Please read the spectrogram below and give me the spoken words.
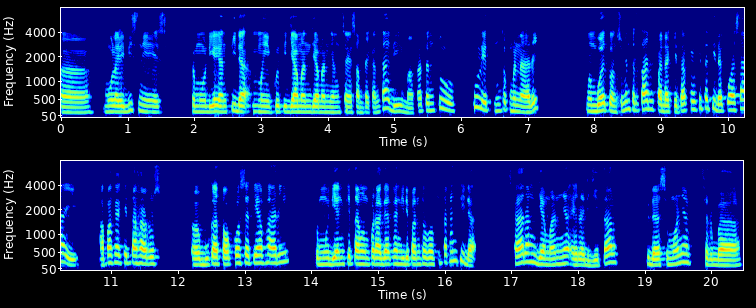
uh, mulai bisnis, kemudian tidak mengikuti zaman-zaman yang saya sampaikan tadi, maka tentu sulit untuk menarik, membuat konsumen tertarik pada kita kalau kita tidak kuasai. Apakah kita harus uh, buka toko setiap hari, kemudian kita memperagakan di depan toko kita kan tidak. Sekarang zamannya era digital, sudah semuanya serba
